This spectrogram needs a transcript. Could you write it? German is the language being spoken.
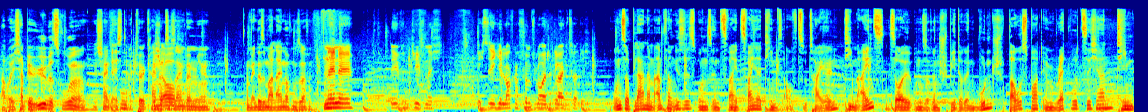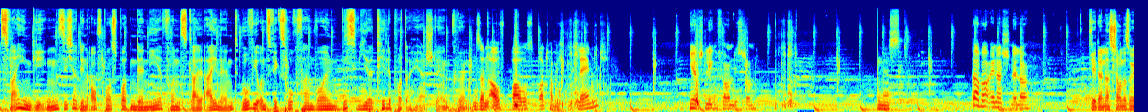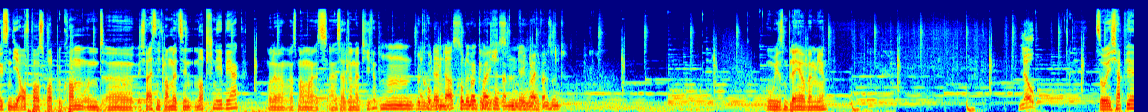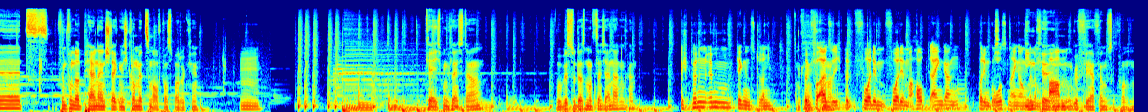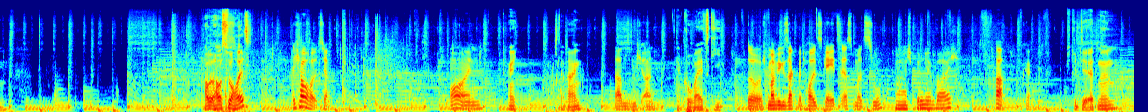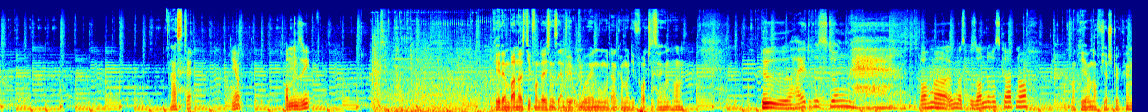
Aber ich habe hier übelst Ruhe. Es scheint echt aktuell keiner zu sein bei mir. Am Ende sind wir alleine auf der Sache. Nee, nee. Definitiv nicht. Ich sehe hier locker fünf Leute gleichzeitig. Unser Plan am Anfang ist es, uns in zwei Zweierteams aufzuteilen. Team 1 soll unseren späteren Wunsch-Bauspot im Redwood sichern. Team 2 hingegen sichert den Aufbauspot in der Nähe von Skull Island, wo wir uns fix hochfahren wollen, bis wir Teleporter herstellen können. Unseren Aufbauspot habe ich geclaimed. Hier liegen vorne die schon. Nest. Da war einer schneller. Okay, dann lass schauen, dass wir wenigstens die Aufbauspot bekommen und äh, ich weiß nicht, machen wir jetzt den Nordschneeberg? Oder was machen wir als, als Alternative? Hm, wir gucken, das gucken oder wir wir gleich dann, wie den weit wir sind. Oh, hier ist ein Player bei mir. Nope. So, ich habe jetzt 500 Perlen einstecken. Ich komme jetzt zum Aufbauspot, okay? Hm. Okay, ich bin gleich da. Wo bist du, dass wir uns gleich einladen können? Ich bin im Dingens drin. Okay, Bin, ich vor- also ich bin vor dem, vor dem Haupteingang, vor dem großen Eingang mit Inke einem in Farben. ungefähr 5 Sekunden. Hau, haust du Holz? Ich hau Holz, ja. Moin. Ist er dein? Laden Sie mich ein. Herr Kowalski. So, ich mach wie gesagt mit Holzgates erstmal zu. Ja, ich bin hier bei euch. Ah, okay. Ich geb dir Admin. Hast? Okay. Jo. Kommen Sie. Okay, dann wandere ich die Foundations einfach hier irgendwo hin, wir dann können wir die Fortis hier hinhauen. Äh, Heidrüstung. Brauchen wir irgendwas Besonderes gerade noch? Ich mach hier noch vier Stück hin.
